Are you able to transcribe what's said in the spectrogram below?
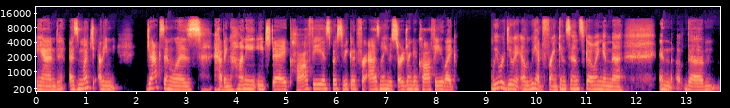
And as much, I mean, Jackson was having honey each day. Coffee is supposed to be good for asthma. He was started drinking coffee. Like we were doing, uh, we had frankincense going in the in the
